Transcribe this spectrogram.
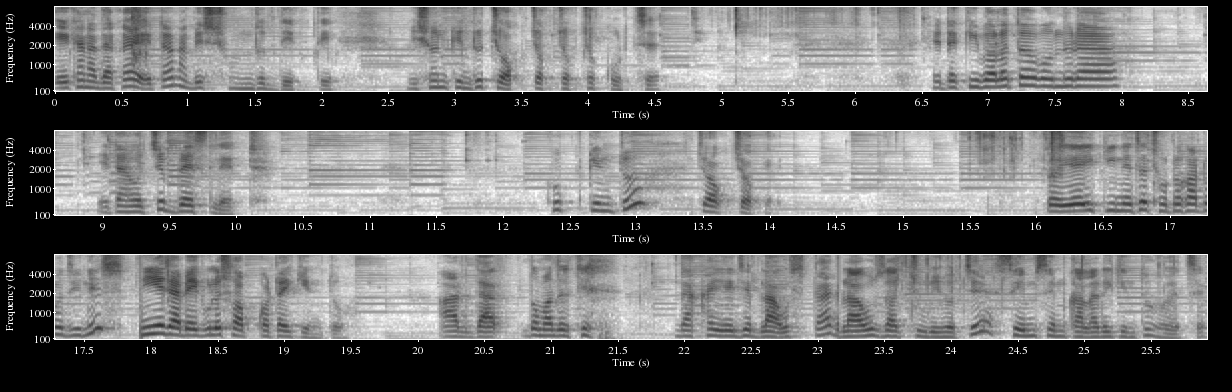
এখানে দেখা, এটা না বেশ সুন্দর দেখতে। ভীষণ কিন্তু চক চক চক চক করছে। এটা কি বলো তো বন্ধুরা? এটা হচ্ছে ব্রেসলেট। খুব কিন্তু চকচকে। তো এই কিনেছে ছোটোখাটো জিনিস। নিয়ে যাবে এগুলো সব কটাই কিন্তু। আর তোমাদেরকে দেখাই এই যে ব্লাউজটা। ব্লাউজ আর চুড়ি হচ্ছে, সেম সেম কালারই কিন্তু হয়েছে।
